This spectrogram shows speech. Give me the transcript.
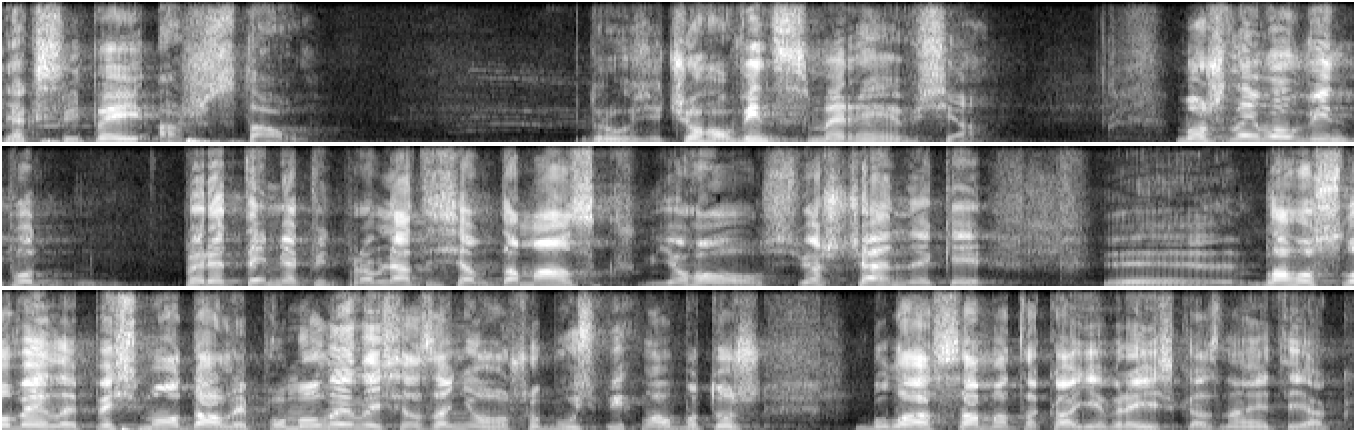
Як сліпий аж став. Друзі, чого? Він смирився. Можливо, він перед тим, як відправлятися в Дамаск, його священники е, благословили, письмо дали, помолилися за нього, щоб успіх мав, бо то ж була сама така єврейська, знаєте, як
